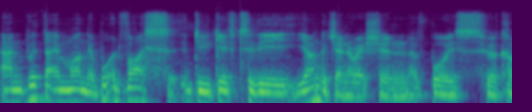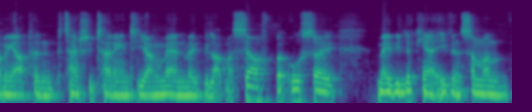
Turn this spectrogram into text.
And with that in mind, then, what advice do you give to the younger generation of boys who are coming up and potentially turning into young men, maybe like myself, but also maybe looking at even someone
